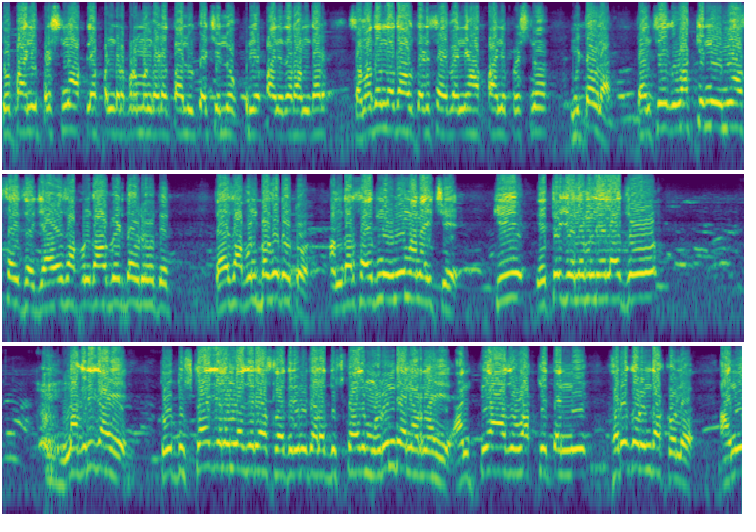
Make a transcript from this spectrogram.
तो पाणी प्रश्न आपल्या पंढरपूर मंगळा तालुक्याचे लोकप्रिय पाणीदार आमदार समाधानदादा अवताडे साहेबांनी हा पाणी प्रश्न मिटवला. त्यांचं एक वाक्य नेहमी असायचं. ज्यावेळेस आपण गावभेट दौरे होते त्यावेळेस आपण बघत होतो. आमदार साहेब नेहमी म्हणायचे की येथे जन्मलेला जो नागरिक आहे तो दुष्काळ जन्मला जरी असला तरी मी त्याला दुष्काळ मरून देणार नाही. आणि ते आज वाक्य त्यांनी खरं करून दाखवलं. आणि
